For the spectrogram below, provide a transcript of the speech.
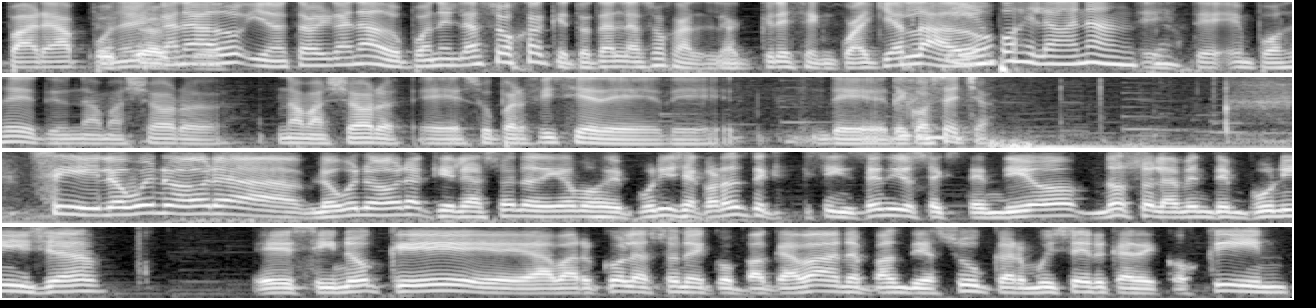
para poner el ganado y donde estaba el ganado ponen la soja, que total la soja la crece en cualquier Sí, lado, en pos de la ganancia. este, en pos de, de una mayor, una mayor eh, superficie de, de- de- de cosecha. Sí, lo bueno ahora, lo bueno ahora que la zona, digamos, de Punilla, acordate que ese incendio se extendió no solamente en Punilla, eh, sino que eh, abarcó la zona de Copacabana, Pan de Azúcar, muy cerca de Cosquín.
